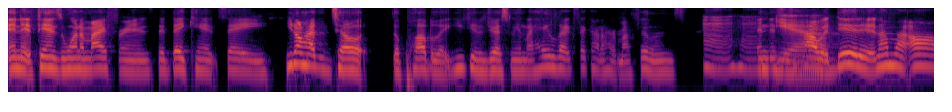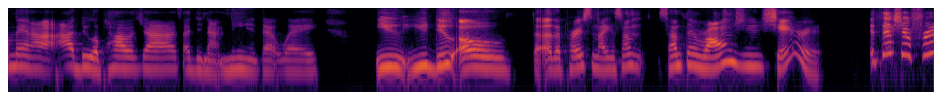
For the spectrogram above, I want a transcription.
and it offends one of my friends that they can't say, you don't have to tell the public. You can address me and like, hey Lex, that kind of hurt my feelings. Mm-hmm. And this yeah. is how it did it. And I'm like, oh man, I, I do apologize. I did not mean it that way. You you do owe the other person like if some something wrongs you share it. If that's your friend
